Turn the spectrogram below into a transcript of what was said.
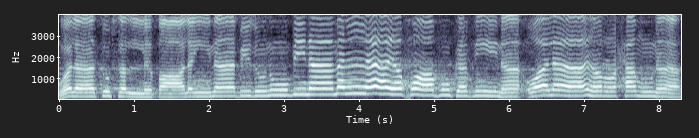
ولا تسلط علينا بذنوبنا من لا يخافك فينا ولا يرحمنا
